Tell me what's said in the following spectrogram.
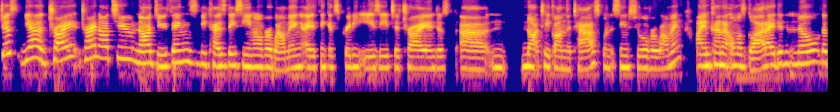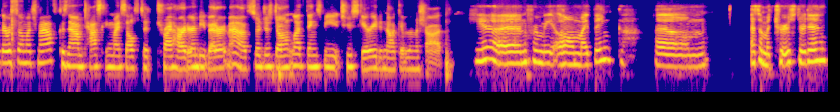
just yeah, try try not to not do things because they seem overwhelming. I think it's pretty easy to try and just uh n- not take on the task when it seems too overwhelming. I'm kind of almost glad I didn't know that there was so much math because now I'm tasking myself to try harder and be better at math. So just don't let things be too scary to not give them a shot. Yeah, and for me, um, I think um, as a mature student,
